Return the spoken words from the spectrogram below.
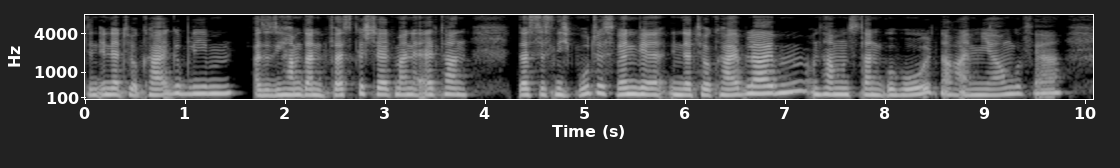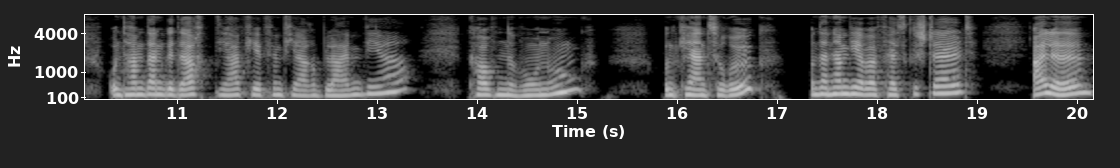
sind in der Türkei geblieben. Also sie haben dann festgestellt, meine Eltern, dass es nicht gut ist, wenn wir in der Türkei bleiben und haben uns dann geholt, nach einem Jahr ungefähr, und haben dann gedacht, ja, vier, fünf Jahre bleiben wir, kaufen eine Wohnung und kehren zurück und dann haben wir aber festgestellt, alle,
